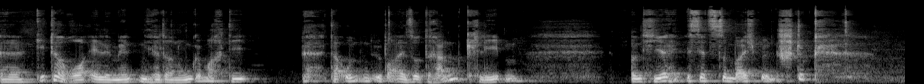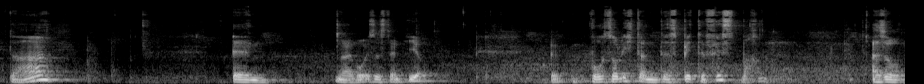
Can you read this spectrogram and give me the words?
äh, Gitterrohrelementen hier dran rumgemacht, die äh, da unten überall so dran kleben. Und hier ist jetzt zum Beispiel ein Stück da. Ähm, na, wo ist es denn hier? Äh, wo soll ich dann das bitte festmachen? Also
